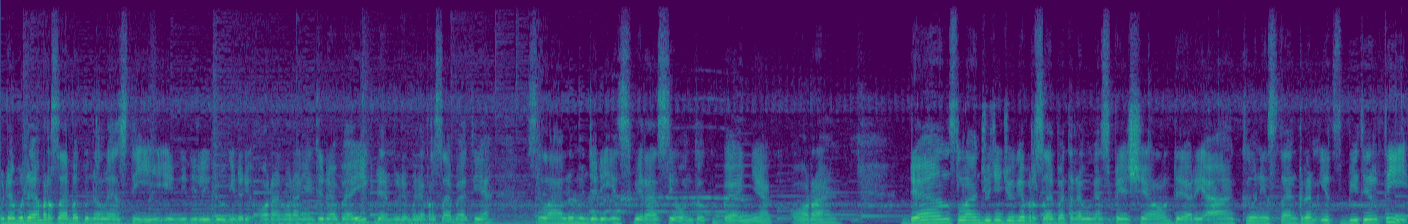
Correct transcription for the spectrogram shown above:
Mudah-mudahan persahabat Bunda Lesti ini dilindungi dari orang-orang yang tidak baik dan mudah-mudahan persahabat ya selalu menjadi inspirasi untuk banyak orang. Dan selanjutnya juga persahabat ada spesial dari akun Instagram It's B30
